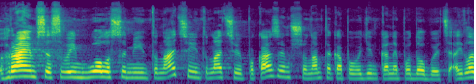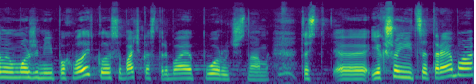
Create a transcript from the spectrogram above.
Граємося своїм голосом і інтонацією, інтонацією показуємо, що нам така поведінка не подобається. Але ми можемо її похвалити, коли собачка стрибає поруч з нами. Тобто, е, якщо їй це треба,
